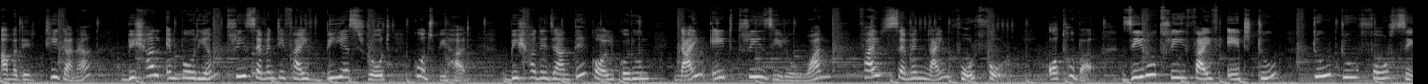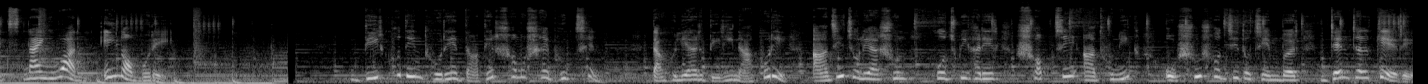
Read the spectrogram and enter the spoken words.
আমাদের ঠিকানা Vishal emporium three seventy five BS road Coochbehar. বিশদে জানতে কল করুন nine eight three zero one five seven nine four four অথবা zero three five eight two two two four six nine one এই নম্বরে। দীর্ঘদিন ধরে দাঁতের সমস্যায় ভুগছেন? তাহলে আর দেরি না করে আজই চলে আসুন কোচবিহারের সবচেয়ে আধুনিক ও সুসজ্জিত চেম্বার ডেন্টাল কেয়ারে।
